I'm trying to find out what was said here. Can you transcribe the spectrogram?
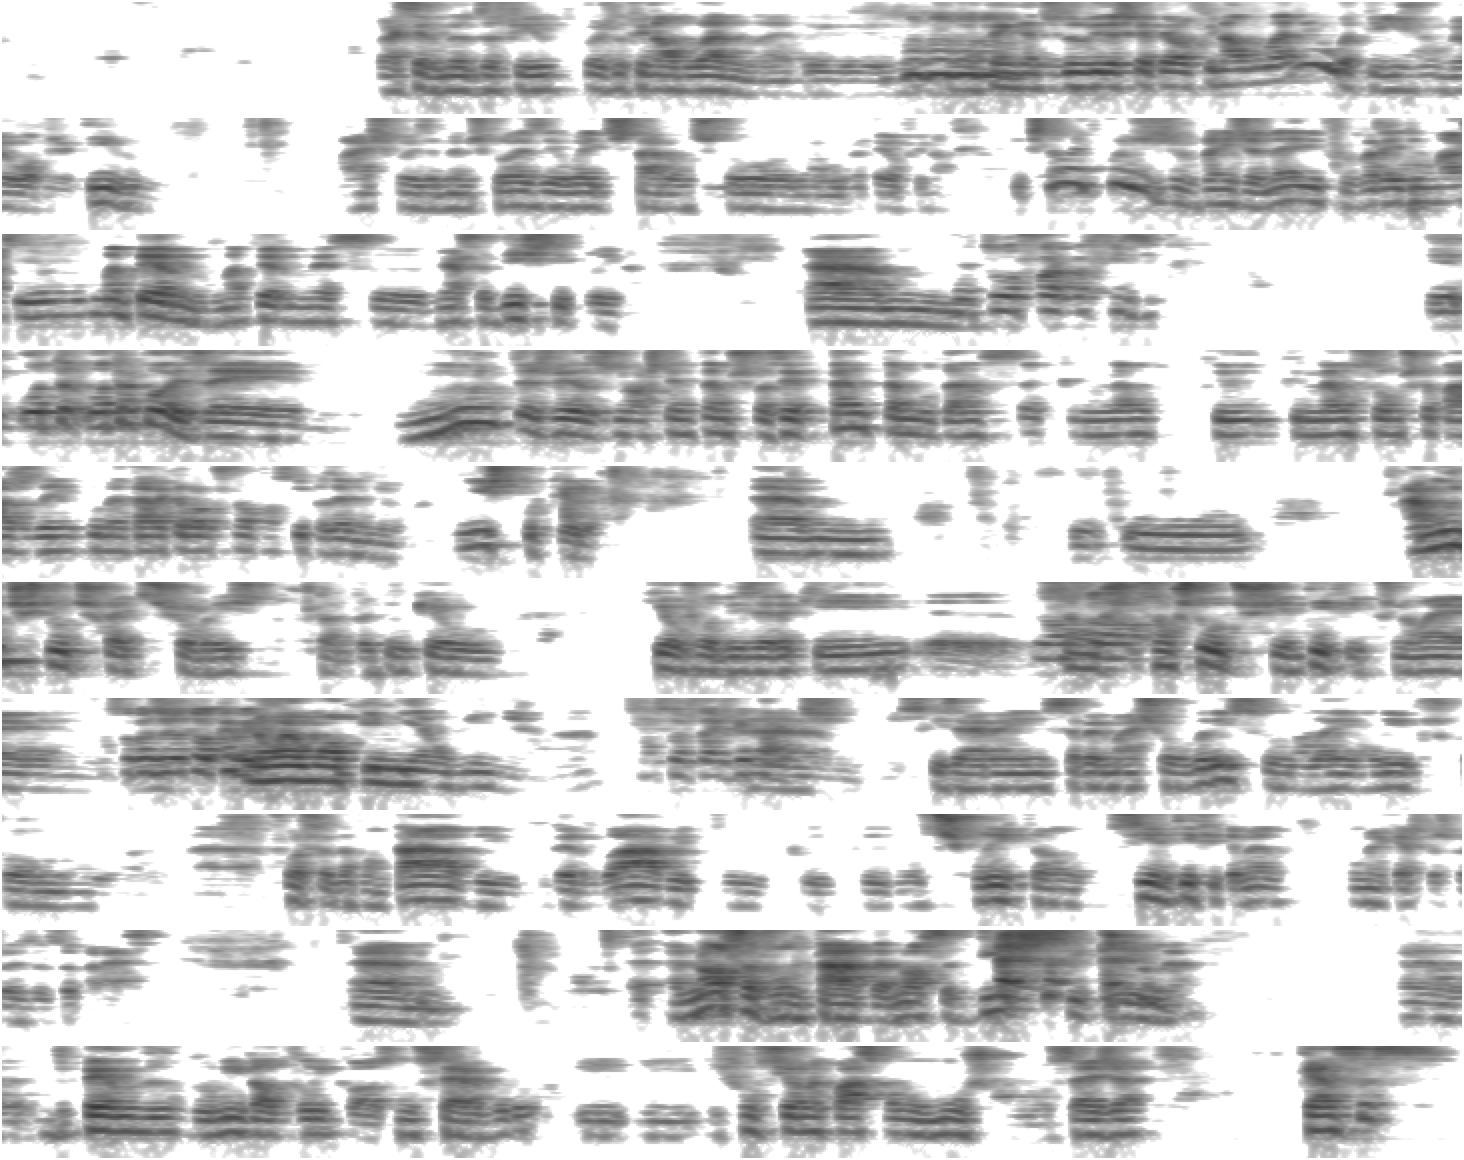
vai ser o meu desafio depois do final do ano. Não, é? não tenho grandes dúvidas que até ao final do ano eu atinjo o meu objetivo mais coisa, menos coisa, eu hei de estar onde estou até ao final. A questão é depois vem janeiro, fevereiro e março e eu manter-me, manter-me nessa disciplina. Um, da tua forma física. outra, outra coisa é, muitas vezes nós tentamos fazer tanta mudança que não, que, que não somos capazes de implementar, acabamos de não conseguir fazer nenhuma. E isto porquê? Um, há muitos estudos feitos sobre isto, portanto, aquilo que eu, que eu vou dizer aqui uh, são, sou... são, estudos científicos, não é, não, não é uma opinião minha. Não, é? não são os vitais. Uh, e se quiserem saber mais sobre isso, leiam livros como A Força da Vontade e O Poder do Hábito, que, que nos explicam cientificamente como é que estas coisas aparecem. Um, a nossa vontade, a nossa disciplina uh, depende do nível de glicose no cérebro e, e, e funciona quase como um músculo, ou seja, cansa-se,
